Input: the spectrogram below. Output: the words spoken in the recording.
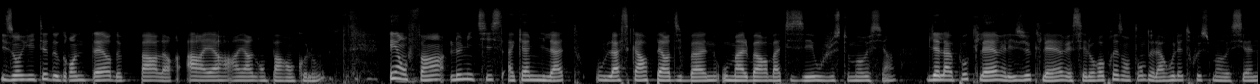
Ils ont hérité de grandes terres de par leurs arrière-arrière-grands-parents colons. Et enfin, le métis aka Milat, ou Lascar Perdiban, ou Malbar baptisé, ou juste mauricien. Il a la peau claire et les yeux clairs, et c'est le représentant de la roulette russe mauricienne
